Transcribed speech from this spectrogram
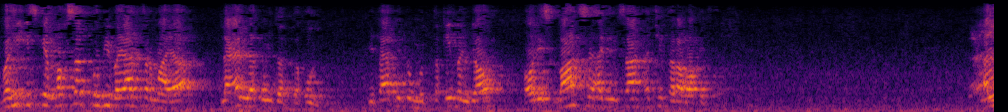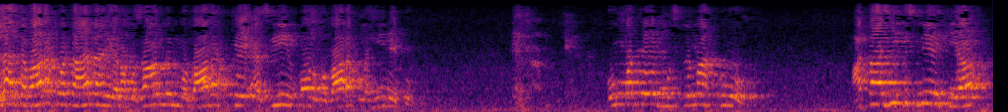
وہی اس کے مقصد کو بھی بیان فرمایا، لعلکم تتقون۔ یہ تاکہ تم متقی بن جاؤ اور اس بات سے ہر انسان اچھی طرح واقف ہو۔ اللہ تبارک و تعالی نے رمضان المبارک کے عظیم اور مبارک مہینے کو امت مسلمہ کو عطا ہی اس لیے کیا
